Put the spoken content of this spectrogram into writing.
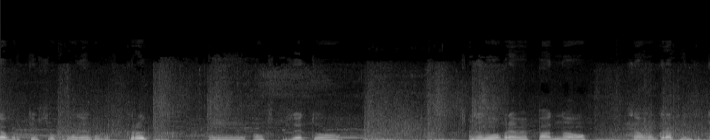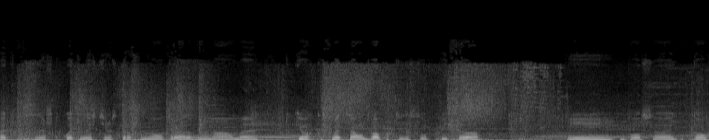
Така въртим се около него в кръг и общо взето за много време е паднал. Само граплинг атаките са нещо, което наистина страшно много трябва да внимаваме. Тук имах късмет само два пъти да се опита. И боса е готов.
